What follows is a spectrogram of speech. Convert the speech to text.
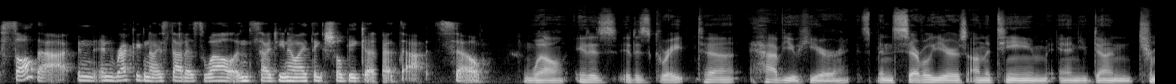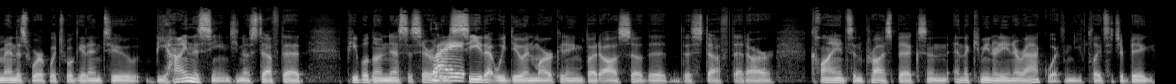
saw that and, and recognized that as well and said, you know, I think she'll be good at that. So well, it is it is great to have you here. It's been several years on the team, and you've done tremendous work, which we'll get into behind the scenes. You know, stuff that people don't necessarily right. see that we do in marketing, but also the the stuff that our clients and prospects and, and the community interact with. And you've played such a big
